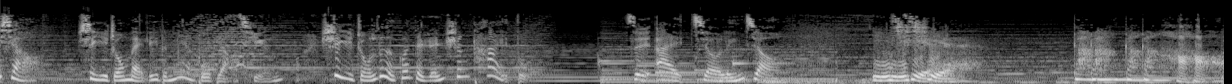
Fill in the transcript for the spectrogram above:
微笑是一种美丽的面部表情，是一种乐观的人生态度。最爱九零九，一切刚刚好。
